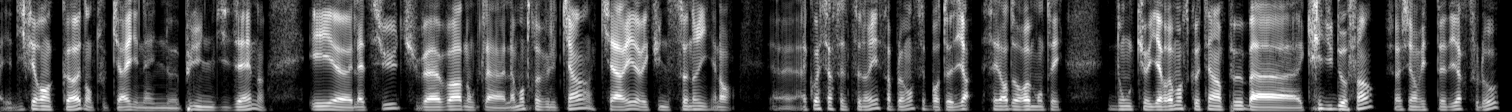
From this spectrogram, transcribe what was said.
Il y a différents codes, en tout cas il y en a plus d'une dizaine. Et là-dessus, tu vas avoir donc la, la montre Vulcain qui arrive avec une sonnerie. Alors, euh, à quoi sert cette sonnerie? Simplement, c'est pour te dire, c'est l'heure de remonter. Donc, euh, il y a vraiment ce côté un peu bah, cri du dauphin, j'ai envie de te dire, sous l'eau.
